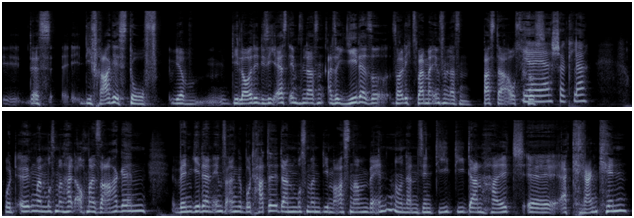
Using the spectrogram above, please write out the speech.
äh, das, die Frage ist doof. Wir, die Leute, die sich erst impfen lassen, also jeder so, soll ich zweimal impfen lassen. Basta, aus, Ja, ja, schon klar. Und irgendwann muss man halt auch mal sagen, wenn jeder ein Impfangebot hatte, dann muss man die Maßnahmen beenden und dann sind die, die dann halt äh, erkranken,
